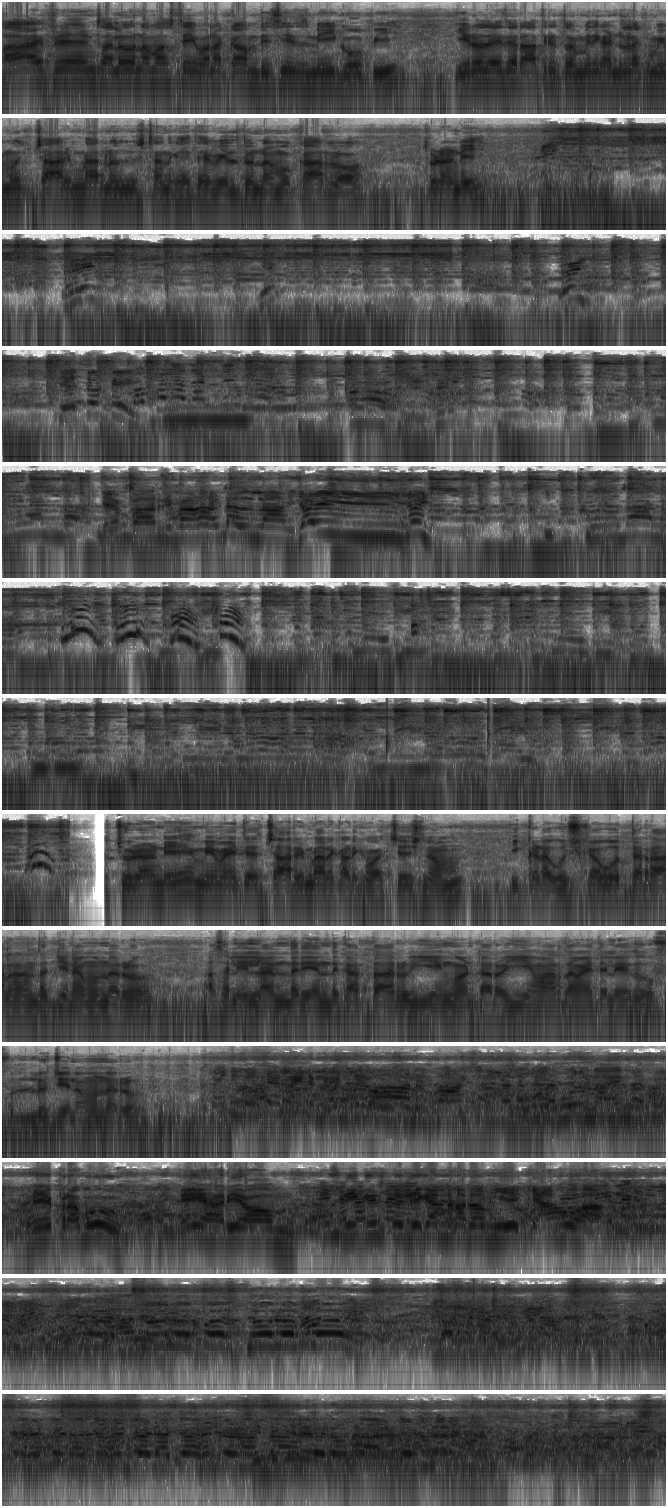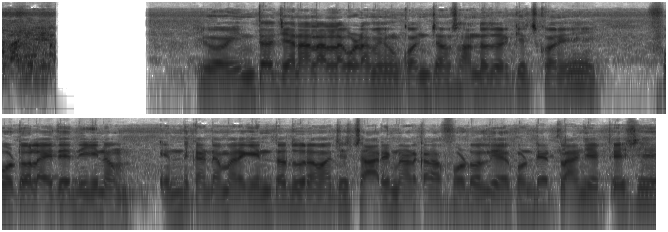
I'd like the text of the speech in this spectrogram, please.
Hi friends hello నమస్తే వనకం this is me Gopi ఈరోజు అయితే రాత్రి తొమ్మిది గంటలకు మేము చార్మినార్ను చూడటానికి అయితే వెళ్తున్నాము కార్లో. చూడండి. చేతుంటే చూడండి మేమైతే చార్మినార్ కాడికి వచ్చేసినాం ఇక్కడ ఉష్క పోతే రాలనంత జనం ఉన్నారు అసలు వీళ్ళందరూ ఎందుకు వస్తారు ఏం కొంటారో ఏం అర్థమైతే లేదు ఫుల్ జనం ఉన్నారు రే ప్రభు ఏ హరిరామ్ శ్రీకృష్ణ జగన్నాథం ఏ క్యా ఇంత జనాలల్లో కూడా మేము కొంచెం సంద దొరికించుకొని ఫోటోలు అయితే దిగినాం ఎందుకంటే మనకి ఇంత దూరం వచ్చి చార్మినార్ కాడ ఫోటోలు తీయకుంటే ఎట్లా అని చెప్పేసి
